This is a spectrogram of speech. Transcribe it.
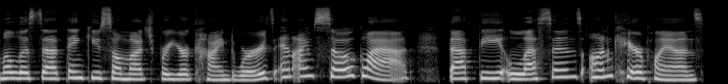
Melissa, thank you so much for your kind words. And I'm so glad that the lessons on care plans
